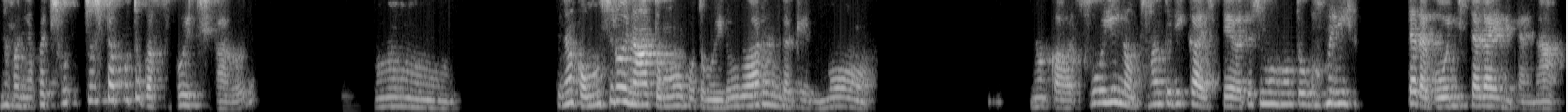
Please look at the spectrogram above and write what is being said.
なんかね、やっぱりちょっとしたことがすごい違う。うん。でなんか面白いなと思うこともいろいろあるんだけれども、なんかそういうのをちゃんと理解して、私も本当合に行ったら合に従いみたいな、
